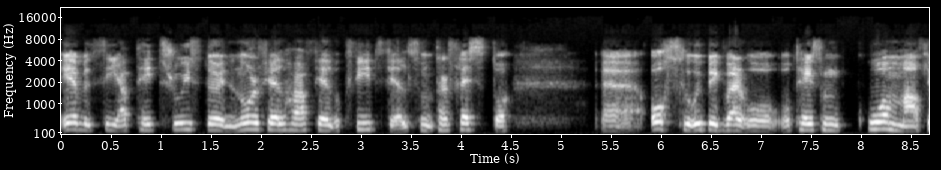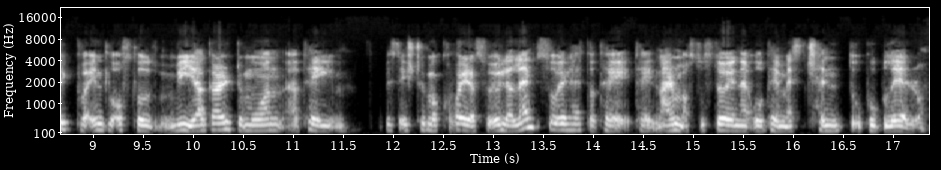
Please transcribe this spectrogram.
jeg vil si at te tru støyne, Norrfjell, Hafjell og Kvitfjell som tar flest og eh, Oslo utbyggver, og, og te som koma og flikva inn til Oslo via Gardermoen, at te, hvis det ikke tømmer køyra så øyla lengt, så er hette te, te nærmast støyne og te mest kjente og populære.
